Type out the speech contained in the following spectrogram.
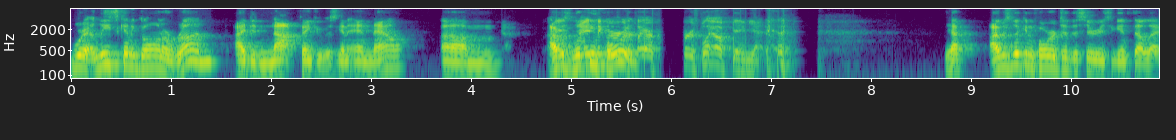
were at least going to go on a run. I did not think it was going to end now. Um, I, I was looking I forward. to play our first playoff game yet. yeah, I was looking forward to the series against LA.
